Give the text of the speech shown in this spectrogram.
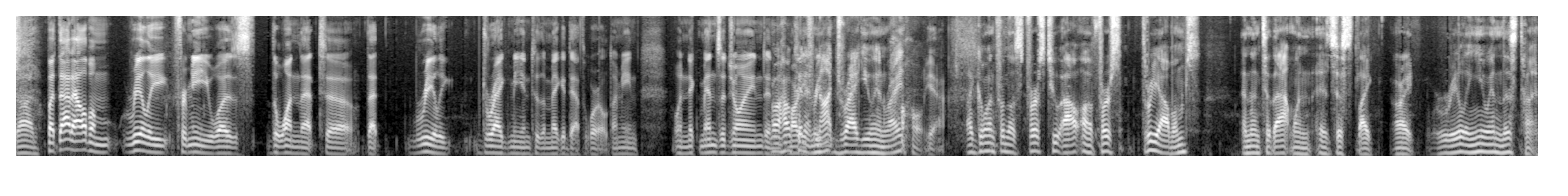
God. but that album really for me was the one that uh, that really dragged me into the Megadeth world. I mean, when Nick Menza joined and Well, how Marty could it Friedman- not drag you in, right? Oh yeah, Like going from those first two al- uh, first three albums, and then to that one, it's just like, all right, we're reeling you in this time.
